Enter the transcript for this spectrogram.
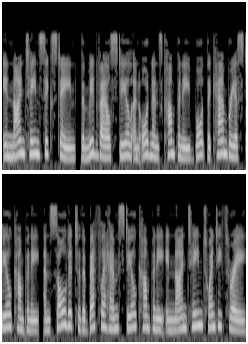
In 1916, the Midvale Steel and Ordnance Company bought the Cambria Steel Company, and sold it to the Bethlehem Steel Company in 1923.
